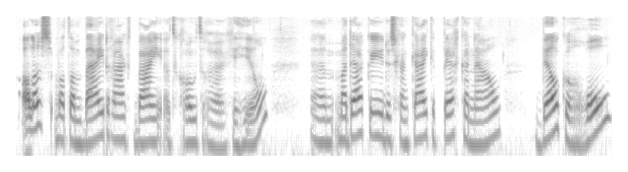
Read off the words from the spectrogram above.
Alles wat dan bijdraagt bij het grotere geheel. Um, maar daar kun je dus gaan kijken per kanaal. Welke rol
